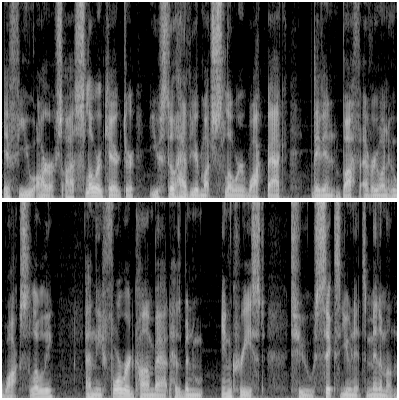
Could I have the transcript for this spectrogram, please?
If you are a slower character, you still have your much slower walk back. They didn't buff everyone who walks slowly. And the forward combat has been increased to 6 units minimum,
